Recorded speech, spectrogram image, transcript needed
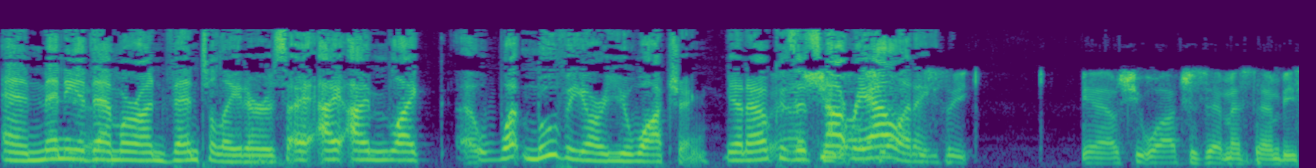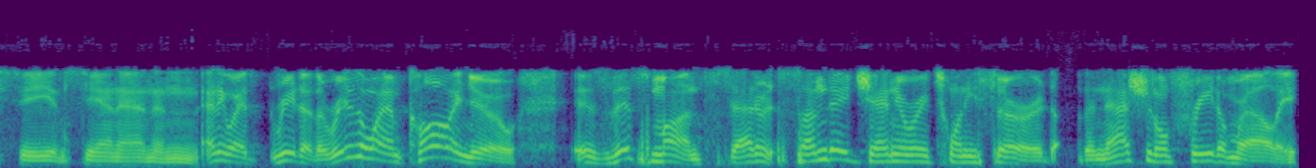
and many of them are on ventilators? I, I'm like, uh, what movie are you watching? You know, because it's not reality. you know, she watches MSNBC and CNN. And anyway, Rita, the reason why I'm calling you is this month, Saturday, Sunday, January 23rd, the National Freedom Rally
